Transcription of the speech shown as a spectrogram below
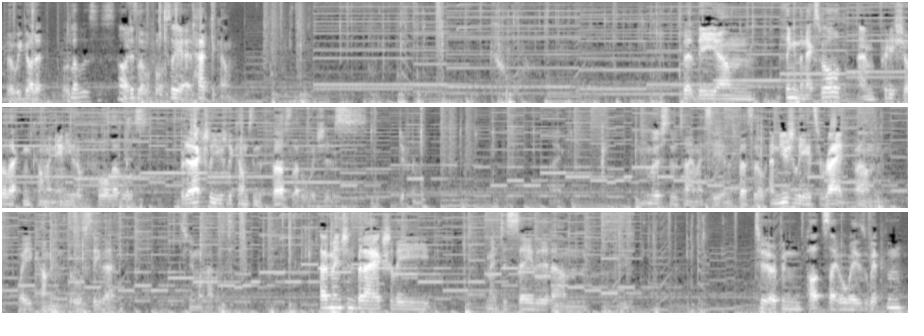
But we got it. What level is this? Oh, it is level 4, so yeah, it had to come. Cool. But the um, thing in the next world, I'm pretty sure that can come in any of the four levels. But it actually usually comes in the first level, which is different. Like, most of the time I see it in the first level, and usually it's right um, where you come in, but we'll see that soon what happens. I mentioned, but I actually meant to say that um, to open pots, I always whip them,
